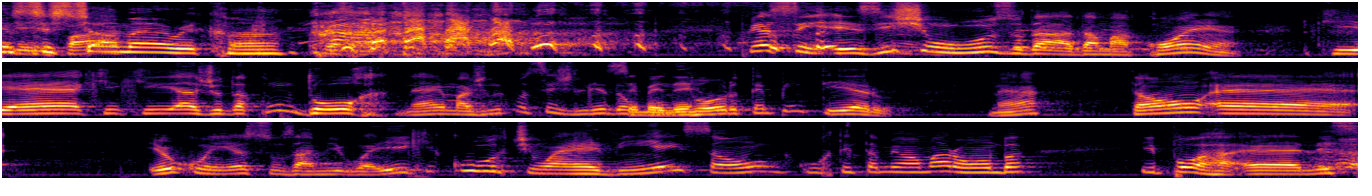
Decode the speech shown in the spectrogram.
Racist pá. American. Porque assim, existe um uso da, da maconha que é que, que ajuda com dor, né? Imagino que vocês lidam CBD. com dor o tempo inteiro, né? Então, é... eu conheço uns amigos aí que curtem uma ervinha e são, curtem também uma maromba. E, porra, é, nesse.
